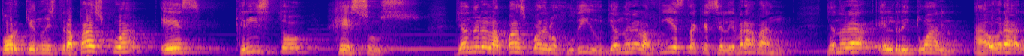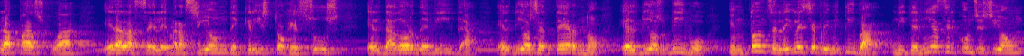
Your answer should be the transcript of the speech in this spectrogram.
porque nuestra Pascua es Cristo Jesús. Ya no era la Pascua de los judíos, ya no era la fiesta que celebraban, ya no era el ritual, ahora la Pascua era la celebración de Cristo Jesús, el dador de vida, el Dios eterno, el Dios vivo. Entonces la iglesia primitiva ni tenía circuncisión,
